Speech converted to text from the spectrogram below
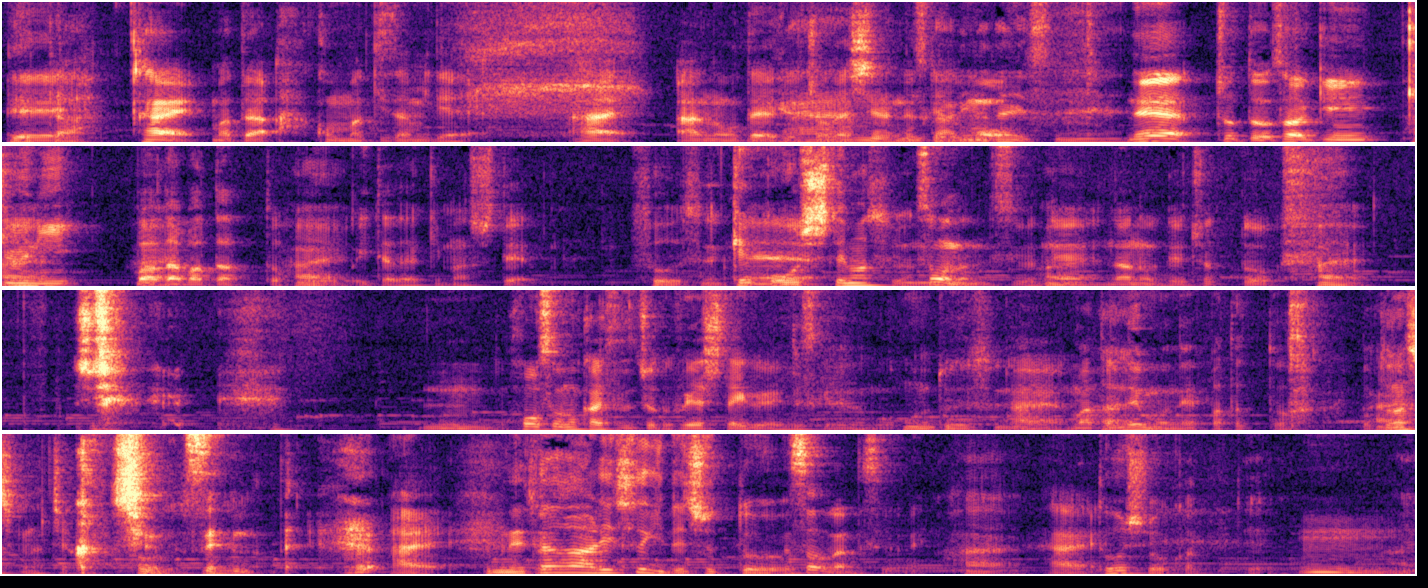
出たえーはい、また、コンマ刻みで、はい、あの、お便りを頂戴してるんですけども、ね。ね、ちょっと最近、急にバタバタっとこはい。ういただきまして、そうですね。結構押してますよね。そうなんですよね。はい。なので、ちょっと、はい。うん、放送の回数ちょっと増やしたいぐらいですけれども、本当ですね、はい、またでもね、パタッと おとなしくなっちゃうかもしれませんので、はい、でもネタがありすぎてちょっとそうなんですよね。はい、はい。どうしようかって。うん、はい。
